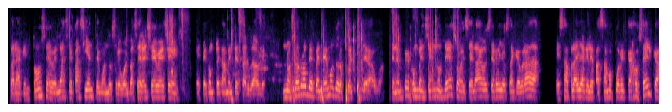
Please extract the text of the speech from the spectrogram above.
para que entonces, ¿verdad? Ese paciente cuando se le vuelva a hacer el CBC esté completamente saludable. Nosotros dependemos de los cuerpos de agua. Tenemos que convencernos de eso. Ese lago, ese río, esa quebrada, esa playa que le pasamos por el carro cerca,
